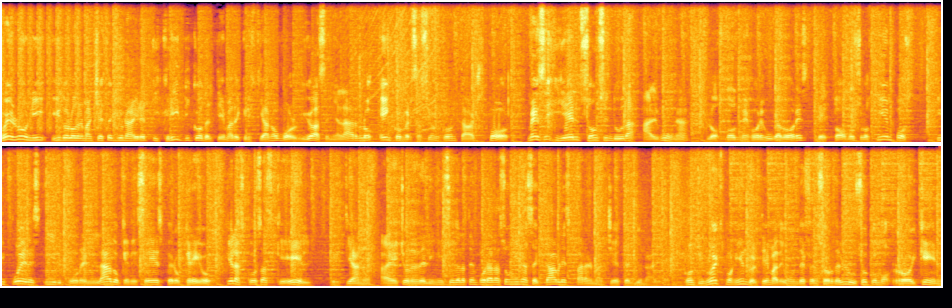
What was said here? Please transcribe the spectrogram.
Wayne Rooney, ídolo del Manchester United y crítico del tema de Cristiano, volvió a señalarlo en conversación con Touch Sport. Messi y él son sin duda alguna los dos mejores jugadores de todos los tiempos y puedes ir por el lado que desees, pero creo que las cosas que él, Cristiano, ha hecho desde el inicio de la temporada son inaceptables para el Manchester United. Continúa exponiendo el tema de un defensor del luso como Roy Keane.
